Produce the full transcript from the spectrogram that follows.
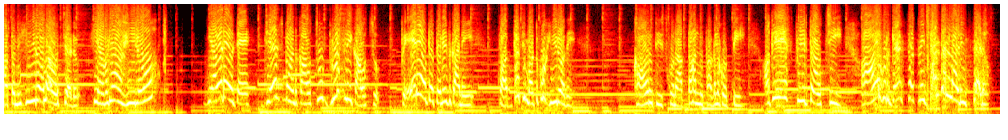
అతను హీరోలా వచ్చాడు. ఎవడే ఆ హీరో? ఎవడేమిటే? జేమ్స్ బాండ్ కావచ్చు బ్రూస్లీ కావచ్చు. పేరేమిటో తెలియదు కానీ పద్ధతి మటుకు హీరోదే. కారు తీసుకుని అద్దాలను పగలగొట్టి అదే స్పీడ్తో వచ్చి ఆరుగురు గ్యాంగ్స్టర్స్ని జంటలాడించాడు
